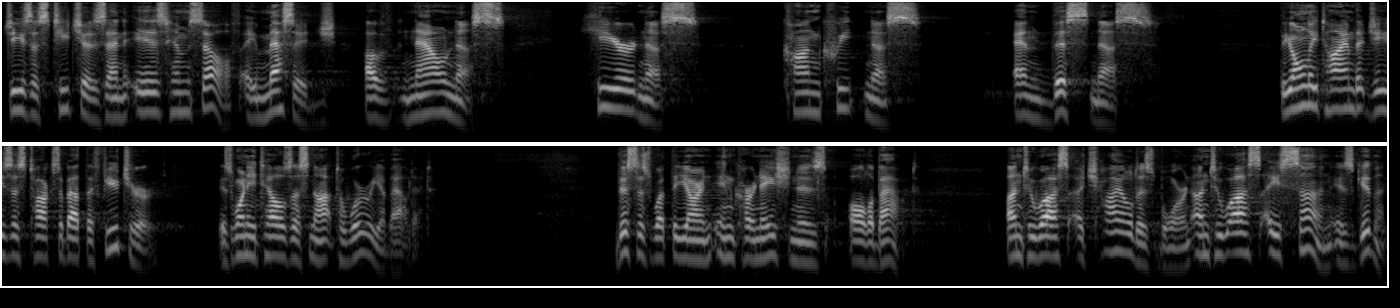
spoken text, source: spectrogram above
Jesus teaches and is himself a message of nowness, here-ness, concreteness, and thisness. The only time that Jesus talks about the future is when he tells us not to worry about it. This is what the incarnation is all about. Unto us a child is born, unto us a son is given.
